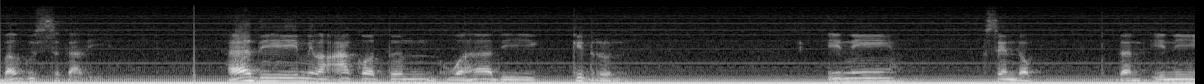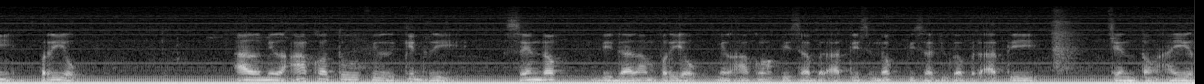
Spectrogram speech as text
bagus sekali. Hadi mil'akotun Wahadi kidrun Ini sendok Dan ini periuk. Al mil'akotu fil kidri Sendok di dalam periuk mil'akoh bisa berarti sendok bisa juga berarti centong air.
